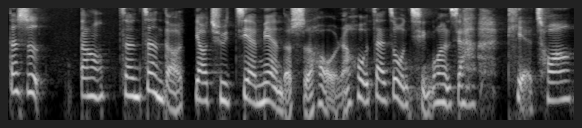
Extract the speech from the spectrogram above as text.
但是，当真正的要去见面的时候，然后在这种情况下，铁窗，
